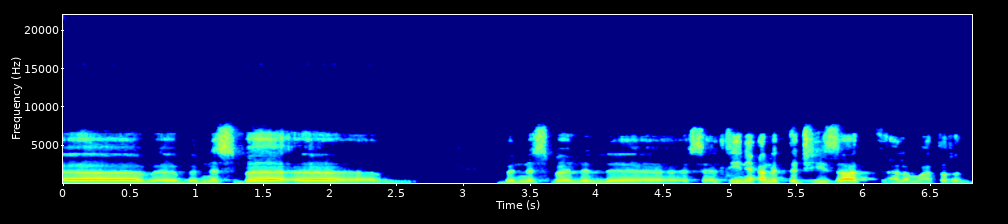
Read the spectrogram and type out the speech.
آه، بالنسبة آه، بالنسبة لل سألتيني عن التجهيزات على ما أعتقد.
